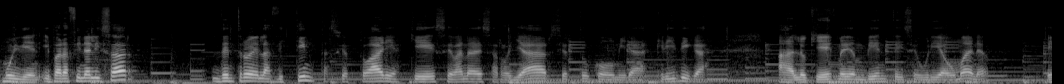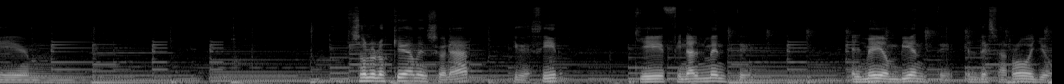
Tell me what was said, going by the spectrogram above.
Muy bien, y para finalizar, dentro de las distintas ¿cierto? áreas que se van a desarrollar, ¿cierto? como miradas críticas a lo que es medio ambiente y seguridad humana, em, solo nos queda mencionar y decir que finalmente el medio ambiente, el desarrollo,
